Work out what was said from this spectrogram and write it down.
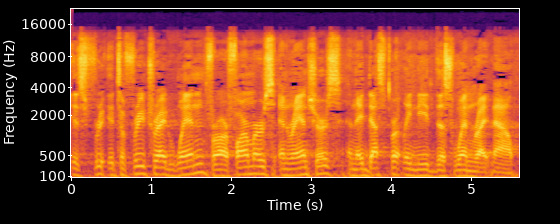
is free, it's a free trade win for our farmers and ranchers, and they desperately need this win right now.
